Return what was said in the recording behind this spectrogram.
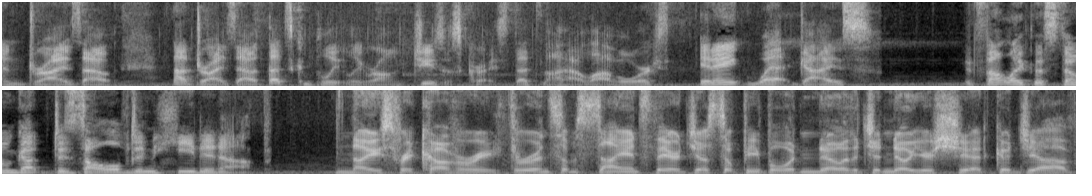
and dries out. Not dries out, that's completely wrong. Jesus Christ, that's not how lava works. It ain't wet, guys. It's not like the stone got dissolved and heated up. Nice recovery. Threw in some science there just so people would know that you know your shit. Good job.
